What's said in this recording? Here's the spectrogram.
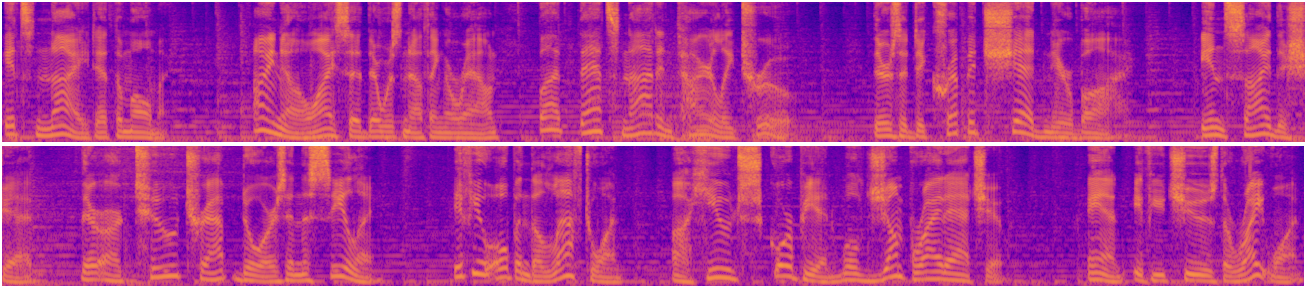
it's night at the moment. I know I said there was nothing around, but that's not entirely true. There's a decrepit shed nearby. Inside the shed, there are two trap doors in the ceiling. If you open the left one, a huge scorpion will jump right at you. And if you choose the right one,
